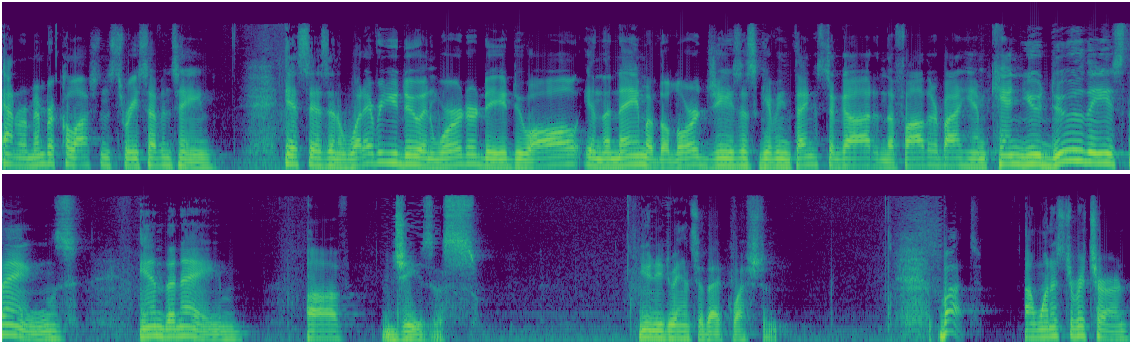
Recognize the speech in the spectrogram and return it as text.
And remember Colossians 3:17 it says, And whatever you do in word or deed, do all in the name of the Lord Jesus, giving thanks to God and the Father by Him. Can you do these things in the name of Jesus? You need to answer that question. But I want us to return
